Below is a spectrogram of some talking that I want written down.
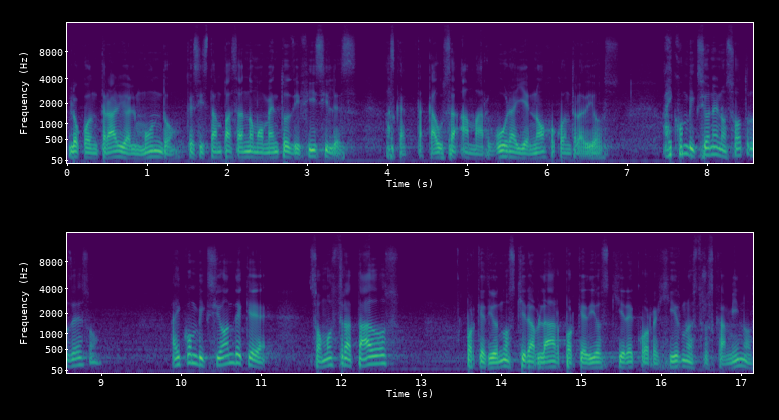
Lo contrario al mundo, que si están pasando momentos difíciles, hasta causa amargura y enojo contra Dios. ¿Hay convicción en nosotros de eso? ¿Hay convicción de que somos tratados porque Dios nos quiere hablar, porque Dios quiere corregir nuestros caminos,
